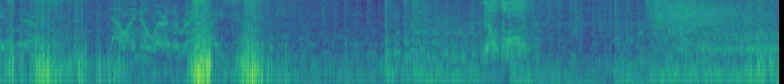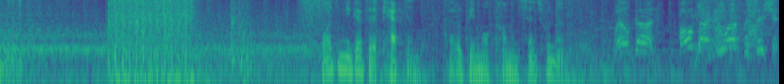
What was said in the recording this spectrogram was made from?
getting nervous. Now I know we're in the right place. Why didn't you go for the captain? That would be more common sense, wouldn't it? Well done. Fall back to our position.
